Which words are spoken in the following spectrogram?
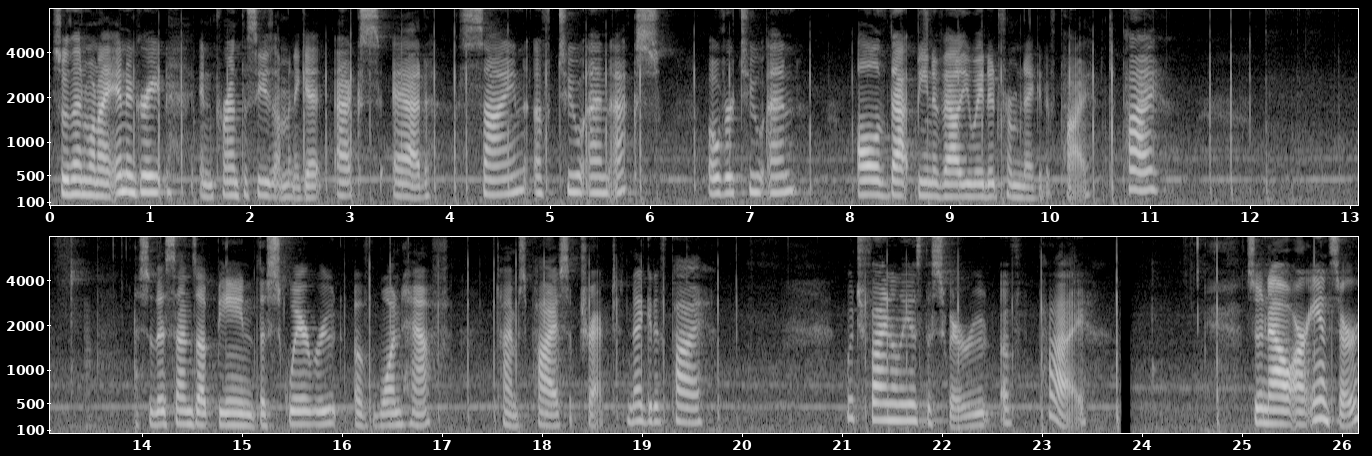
So then when I integrate in parentheses, I'm going to get x add sine of 2nx over 2n, all of that being evaluated from negative pi to pi. So this ends up being the square root of 1 half times pi subtract negative pi, which finally is the square root of pi. So now our answer,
